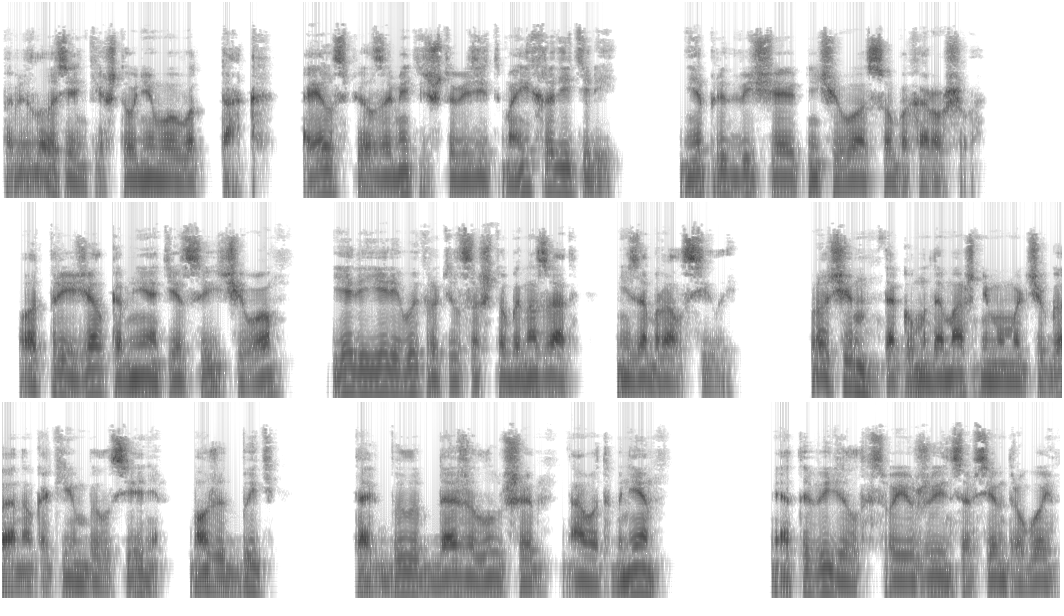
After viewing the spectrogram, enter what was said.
Повезло Сеньке, что у него вот так, а я успел заметить, что визит моих родителей не предвещают ничего особо хорошего. Вот приезжал ко мне отец и чего, еле-еле выкрутился, чтобы назад не забрал силой. Впрочем, такому домашнему мальчугану, каким был Сеня, может быть, так было бы даже лучше, а вот мне... Я-то видел свою жизнь совсем другой.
